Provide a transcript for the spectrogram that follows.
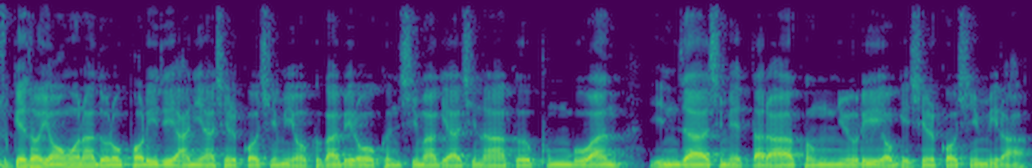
주께서 영원하도록 버리지 아니하실 것이며 그가 비록 근심하게 하시나 그 풍부한 인자하심에 따라 극률이 여기실 것임이라.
